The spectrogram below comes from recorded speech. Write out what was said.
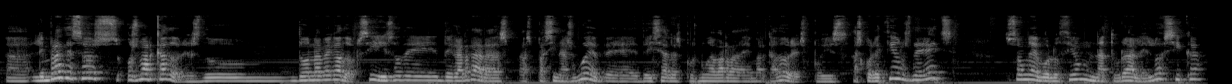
Uh, lembrades os, os marcadores do, do navegador? Si, sí, iso de, de guardar as, as páxinas web e eh, deixalas pois, nunha barra de marcadores. Pois as coleccións de Edge son a evolución natural e lóxica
